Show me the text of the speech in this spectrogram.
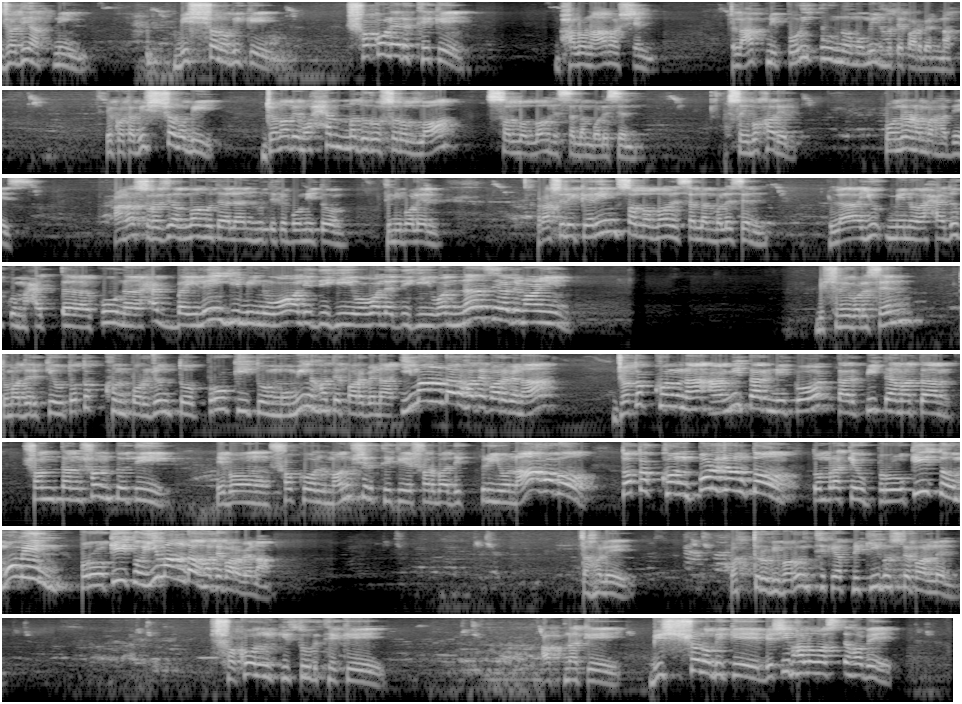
যদি আপনি বিশ্ব নবীকে সকলের থেকে ভালো না বাসেন, তাহলে আপনি পরিপূর্ণ মমিন হতে পারবেন না। একথা বিশ্ব নবী জনাবে মোহাম্মদুর রসুল্লাহ সাল্লাহ সাল্লাম বলেছেন। সেই বখারের পনেরো নম্বর হাদিস। আনাস রাজি আল্লাহ থেকে বর্ণিত, তিনি বলেন, রাসুল করিম সাল্লাহ সাল্লাম বলেছেন لا يؤمن أحدكم حتى أكون أحب إليه من والده وولده والناس أجمعين বিষ্ণু বলেছেন তোমাদের কেউ ততক্ষণ পর্যন্ত প্রকৃত মুমিন হতে পারবে না ইমানদার হতে পারবে না যতক্ষণ না আমি তার নিকট তার পিতা মাতা সন্তান সন্ততি এবং সকল মানুষের থেকে সর্বাধিক প্রিয় না হব ততক্ষণ পর্যন্ত তোমরা কেউ প্রকৃত মুমিন, প্রকৃত ইমানদার হতে পারবে না। তাহলে পত্র বিবরণ থেকে আপনি কি বুঝতে পারলেন? সকল কিছুর থেকে আপনাকে বিশ্ব নবীকে বেশি ভালোবাসতে হবে।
